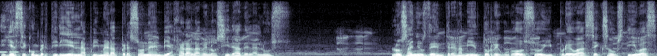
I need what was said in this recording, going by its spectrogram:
ella se convertiría en la primera persona en viajar a la velocidad de la luz. Los años de entrenamiento riguroso y pruebas exhaustivas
